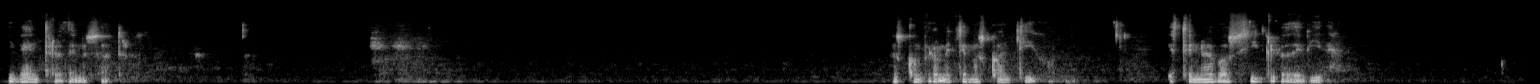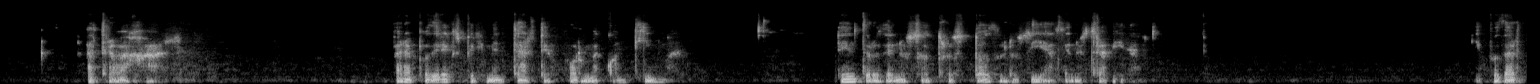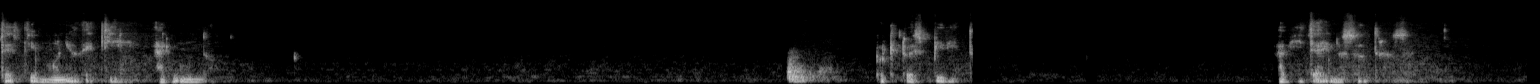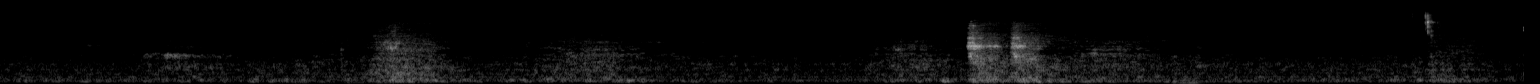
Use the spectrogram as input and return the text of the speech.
y dentro de nosotros. Nos comprometemos contigo este nuevo ciclo de vida a trabajar para poder experimentarte en forma continua dentro de nosotros todos los días de nuestra vida. y puedo dar testimonio de ti al mundo. Tu espíritu habita en nosotros.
